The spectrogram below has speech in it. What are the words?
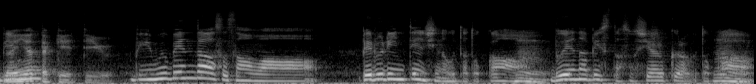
何やったっけっていう。ビムベンダースさんはベルリン天使の歌とか、うん。ブエナビスタソシアルクラブとか、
